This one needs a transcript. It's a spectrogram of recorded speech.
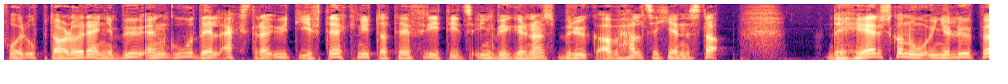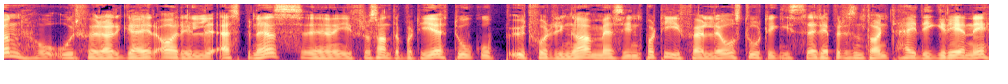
får Oppdal og Rennebu en god del ekstra utgifter knytta til fritidsinnbyggernes bruk av helsetjenester. Det her skal nå under lupen, og ordfører Geir Arild Espenes eh, fra Senterpartiet tok opp utfordringa med sin partifelle og stortingsrepresentant Heidi Greni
